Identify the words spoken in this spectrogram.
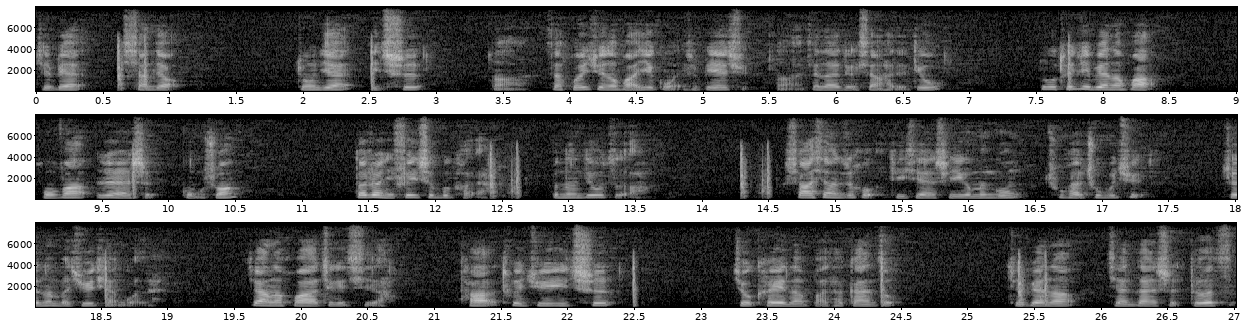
这边象掉，中间一吃啊，再回去的话一拱也是憋屈啊，现在这个象还得丢。如果推这边的话，红方仍然是拱双。到这你非吃不可呀，不能丢子啊！杀象之后，底线是一个闷弓，出还出不去，只能把车填过来。这样的话，这个棋啊，他退车一吃，就可以呢把他赶走。这边呢，简单是得子。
